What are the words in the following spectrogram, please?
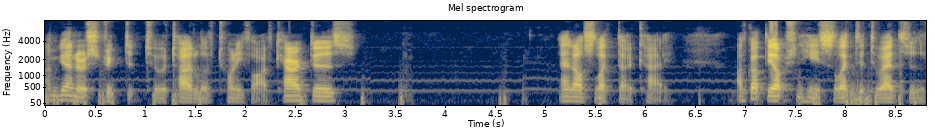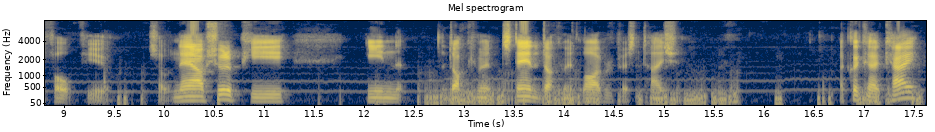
I'm going to restrict it to a total of 25 characters and I'll select OK. I've got the option here selected to add to the default view. So it now should appear in the document, standard document library presentation. I click OK, and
